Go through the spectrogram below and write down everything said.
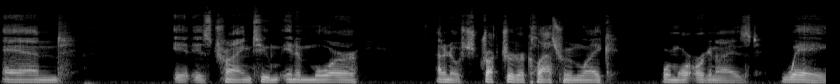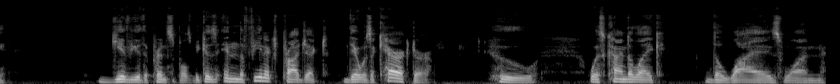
And it is trying to, in a more, I don't know, structured or classroom like or more organized way, give you the principles. Because in the Phoenix Project, there was a character who was kind of like the wise one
